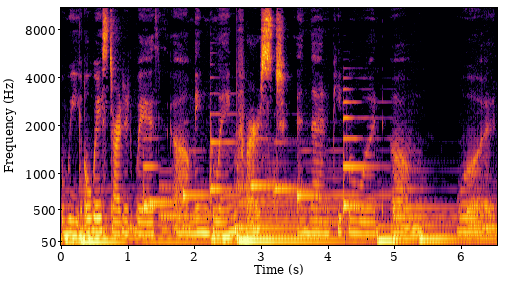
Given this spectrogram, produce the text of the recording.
we always started with uh, mingling first, and then people would um, would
